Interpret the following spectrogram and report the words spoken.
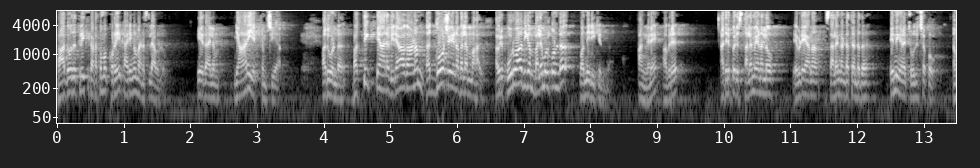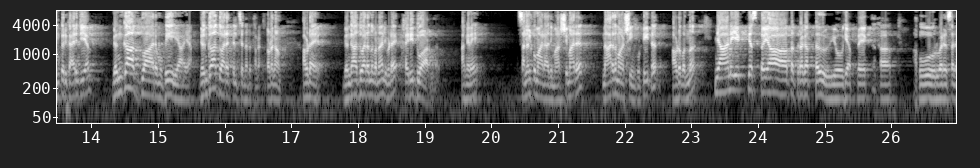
ഭാഗവതത്തിലേക്ക് കടക്കുമ്പോൾ കുറെ കാര്യങ്ങൾ മനസ്സിലാവുള്ളൂ. ഏതായാലും ജ്ഞാനയജ്ഞം ചെയ്യാം. അതുകൊണ്ട് ഭക്തിജ്ഞാന വിരാഗാണം തദ്ഘോഷയുടെ ബലം മഹൽ അവർ പൂർവാധികം ബലം ഉൾക്കൊണ്ട് വന്നിരിക്കുന്നു. അങ്ങനെ അവർ അതിനിപ്പോ ഒരു സ്ഥലം വേണമല്ലോ എവിടെയാണ് സ്ഥലം കണ്ടെത്തേണ്ടത്? എന്നിങ്ങനെ ചോദിച്ചപ്പോൾ നമുക്കൊരു കാര്യം ചെയ്യാം. ഗംഗാദ്വാരം ഉപേയായ. ഗംഗാദ്വാരത്തിൽ ചെന്ന് തുട- തുടങ്ങാം. അവിടെ ഗംഗാദ്വാരം എന്ന് പറഞ്ഞാൽ ഇവിടെ ഹരിദ്വാറിന് അങ്ങനെ സനൽകുമാരാദി മഹർഷിമാര് നാരദ മഹർഷിയും കൂട്ടിയിട്ട് അവിടെ വന്ന് ജ്ഞാനയജ്ഞസ്തയാ തത്ര കർത്തവ്യോ ഹ്യപ്രേക്തഃ അപൂർവരസര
